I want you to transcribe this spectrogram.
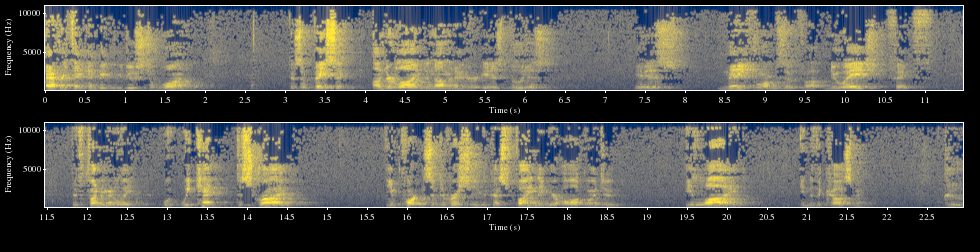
Everything can be reduced to one. There's a basic underlying denominator. It is Buddhism. It is many forms of uh, New Age faith that fundamentally we, we can't describe the importance of diversity because finally we're all going to elide into the cosmic goo.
